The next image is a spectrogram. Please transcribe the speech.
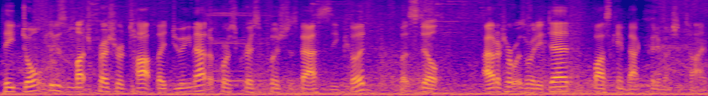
They don't lose much pressure top by doing that. Of course, Cris pushed as fast as he could, but still, Outer turret was already dead. Boss came back pretty much in time.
